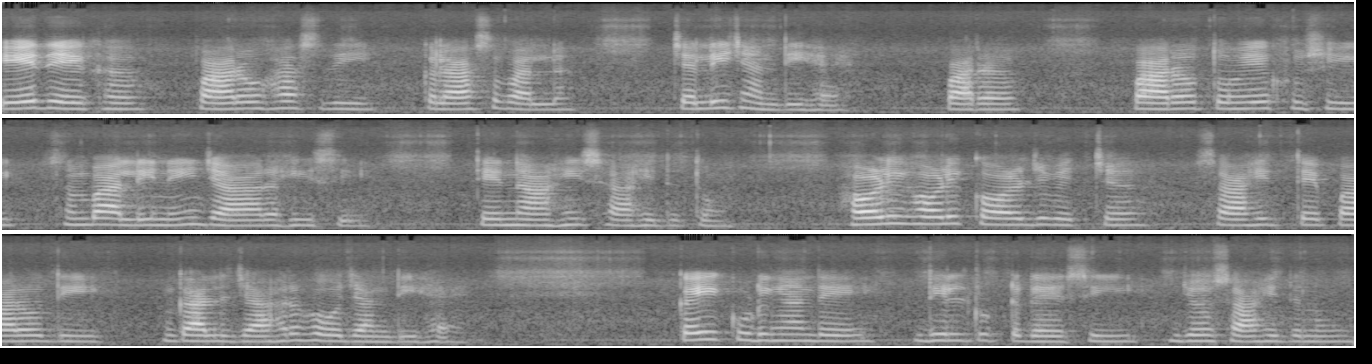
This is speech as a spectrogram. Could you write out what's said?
ਇਹ ਦੇਖ ਪਾਰੋ ਹੱਸਦੀ ਕਲਾਸ ਵੱਲ ਚਲੀ ਜਾਂਦੀ ਹੈ, ਪਰ ਪਾਰੋ ਤੋਂ ਇਹ ਖੁਸ਼ੀ ਸੰਭਾਲੀ ਨਹੀਂ ਜਾ ਰਹੀ ਸੀ, ਤੇ ਨਾ ਹੀ ਸਾਹਿਦ ਤੋਂ। ਹੌਲੀ ਹੌਲੀ ਕਾਲਜ ਵਿੱਚ ਸਾਹਿਦ ਤੇ ਪਾਰੋ ਦੀ ਗੱਲ ਜ਼ਾਹਰ ਹੋ ਜਾਂਦੀ ਹੈ। ਕਈ ਕੁੜੀਆਂ ਦੇ ਦਿਲ ਟੁੱਟ ਗਏ ਸੀ ਜੋ ਸਾਹਿਦ ਨੂੰ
